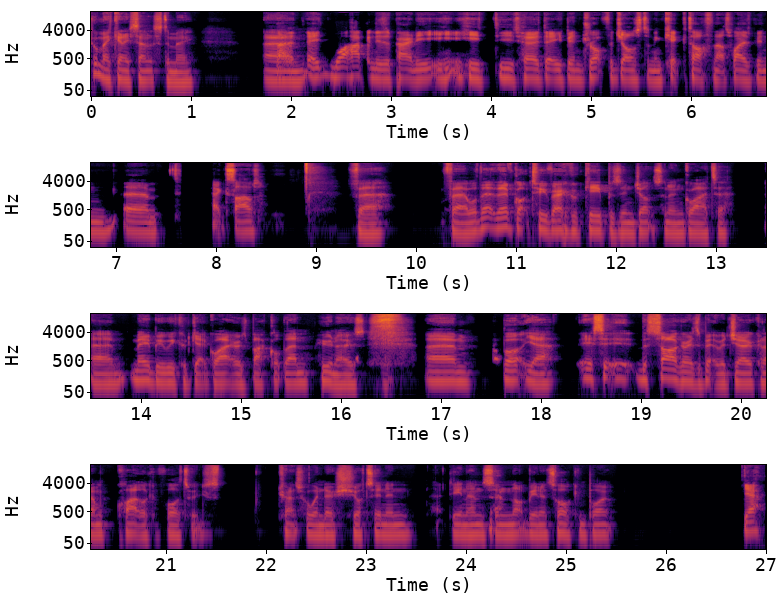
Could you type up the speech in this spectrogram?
Don't make any sense to me. Um, uh, it, what happened is apparently he, he he'd heard that he'd been dropped for Johnstone and kicked off, and that's why he's been um, exiled. Fair, fair. Well, they, have got two very good keepers in Johnson and Guaita. Um, maybe we could get Guaita as backup then. Who knows? Um, but yeah, it's it, the saga is a bit of a joke, and I'm quite looking forward to it. Just transfer window shutting and Dean Henderson yeah. not being a talking point. Yeah,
